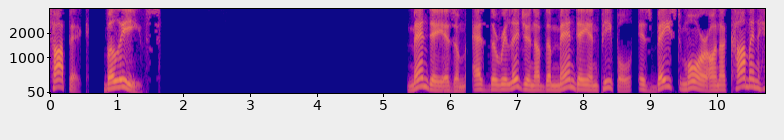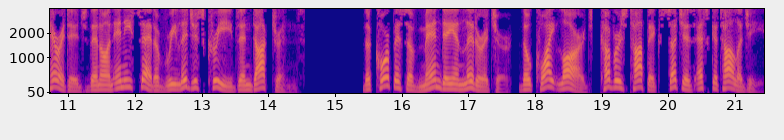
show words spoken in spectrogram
Topic: Beliefs. Mandaeism, as the religion of the Mandaean people, is based more on a common heritage than on any set of religious creeds and doctrines. The corpus of Mandaean literature, though quite large, covers topics such as eschatology,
